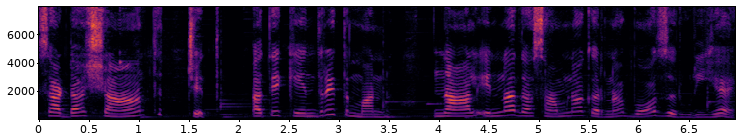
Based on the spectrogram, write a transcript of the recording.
ਸਾਡਾ ਸ਼ਾਂਤ ਚਿੱਤ ਅਤੇ ਕੇਂਦਰਿਤ ਮਨ ਨਾਲ ਇਹਨਾਂ ਦਾ ਸਾਹਮਣਾ ਕਰਨਾ ਬਹੁਤ ਜ਼ਰੂਰੀ ਹੈ।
